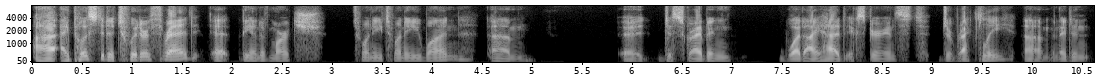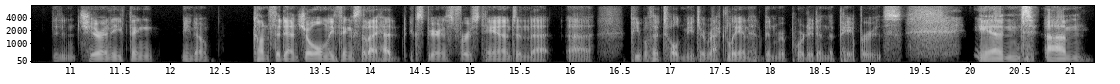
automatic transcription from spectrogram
Uh, I posted a Twitter thread at the end of March 2021 um, uh, describing what I had experienced directly, um, and I didn't I didn't share anything, you know, confidential. Only things that I had experienced firsthand and that uh, people had told me directly and had been reported in the papers. And um,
